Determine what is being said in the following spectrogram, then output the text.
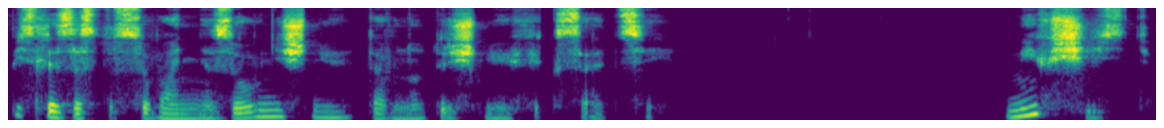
після застосування зовнішньої та внутрішньої фіксації. Міф 6.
